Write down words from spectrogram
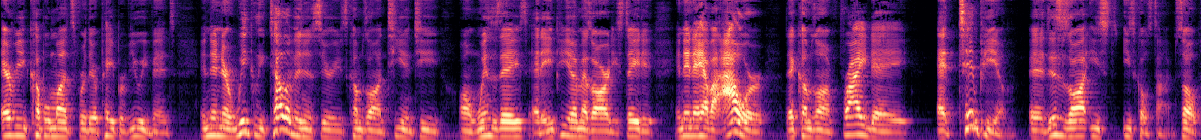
every couple months for their pay-per-view events. And then their weekly television series comes on TNT on Wednesdays at 8 p.m. as I already stated. And then they have an hour that comes on Friday at 10 p.m. This is all East East Coast time. So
